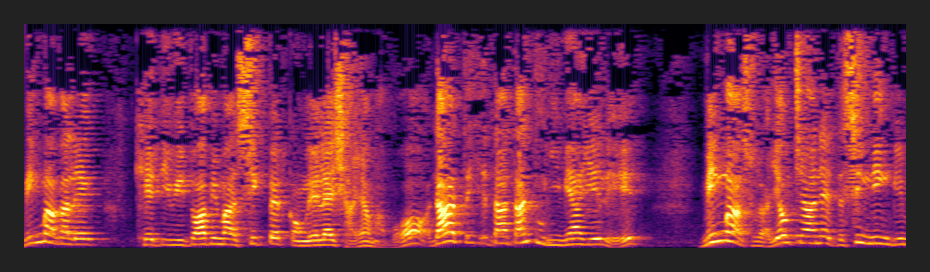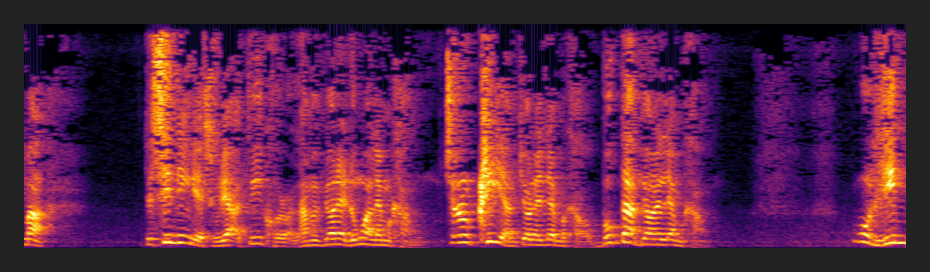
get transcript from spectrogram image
မိမကလည်း KTV တွားပြီးမှ sick pet ကောင်လေးလိုက်ရှာရမှာပေါ့ဒါဒါတန်းတူညီများရေးလေမိမဆိုတာယောက်ျားနဲ့သစင်းနေပြီးမှ သစင်းနေတယ်ဆိုရအသွေးခေါ်တော့လာမပြောနဲ့လုံးဝလက်မခံဘူးကျွန်တော်ခရိယံပြောနေလက်မခံဘူးဗုဒ္ဓပြောနေလက်မခံဘူးဟိုလင်း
